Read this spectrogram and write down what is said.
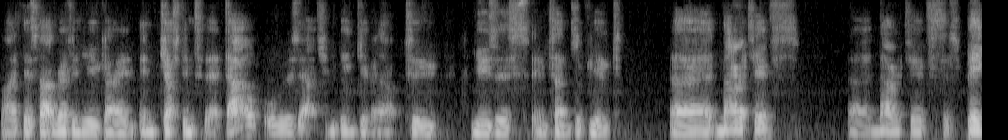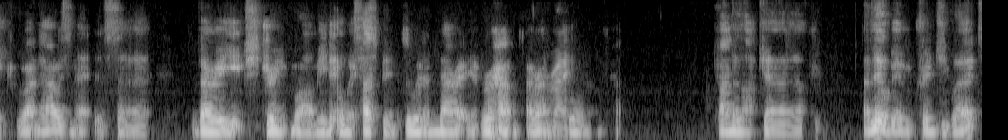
Like, is that revenue going in just into their DAO, or is it actually being given out to users in terms of yield? Uh, narratives. uh, narratives is big right now, isn't it? It's uh, very extreme. Well, I mean, it always has been. There's always a narrative around around Right. the corner. Kind of like a, a little bit of a cringy word.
